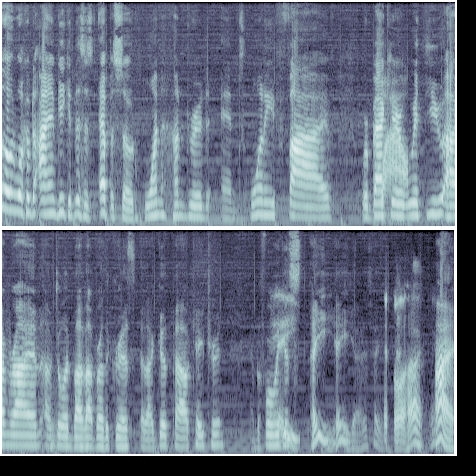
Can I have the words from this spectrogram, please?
Hello and welcome to I Am Geek, and this is episode 125. We're back here with you. I'm Ryan. I'm joined by my brother Chris and our good pal Katrin. And before we get Hey. hey hey guys hey Well, hi. hi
